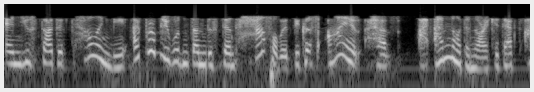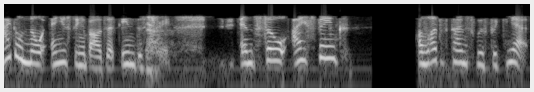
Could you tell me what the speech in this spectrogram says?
and you started telling me, I probably wouldn't understand half of it because I have, I, am not an architect. I don't know anything about that industry. And so I think a lot of times we forget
